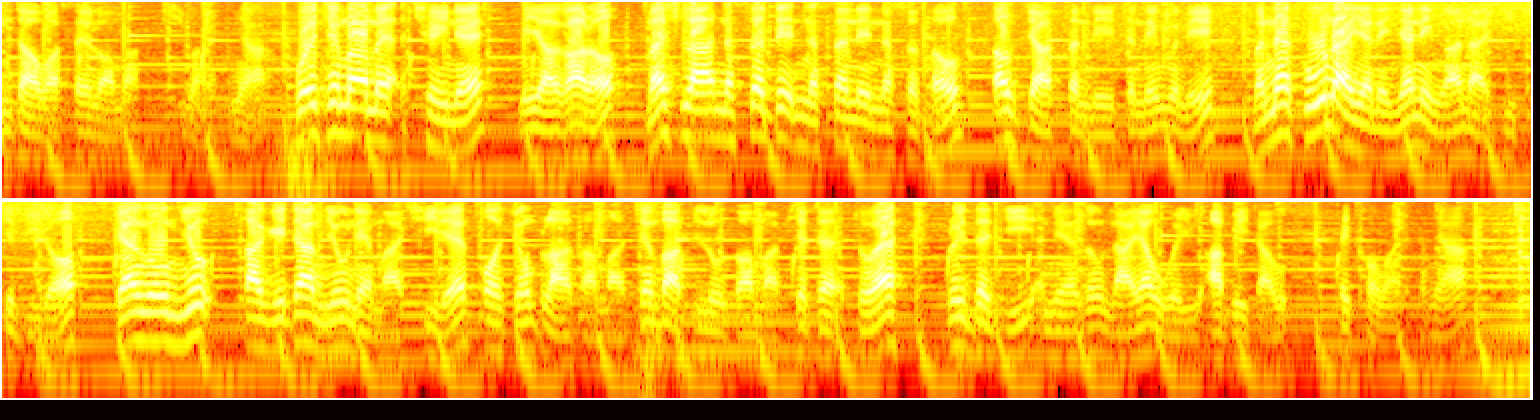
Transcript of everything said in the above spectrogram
M Tower ဆဲလွာမှာ ရှိပါတယ်ခင်ဗျာပွဲချင်းပါမဲ့အချိန်နဲ့နေရာကတော့ Match လ21 22 23တောက်ကြစနေတနင်္ဂနွေနေ့မနက်9:00နာရီနဲ့ညနေ9:00နာရီဖြစ်ပြီးတော့ရန်ကုန်မြို့တာဂီတမြို့နယ်မှာရှိတဲ့ Fortune Plaza မှာကျင်းပပြုလုပ်သွားမှာဖြစ်တဲ့အတွက်ပြည်သက်ကြီးအမြန်ဆုံးလာရောက်ဝယ်ယူအားပေးကြဖို့ဖိတ်ခေါ်ပါတယ်ခင်ဗျာ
